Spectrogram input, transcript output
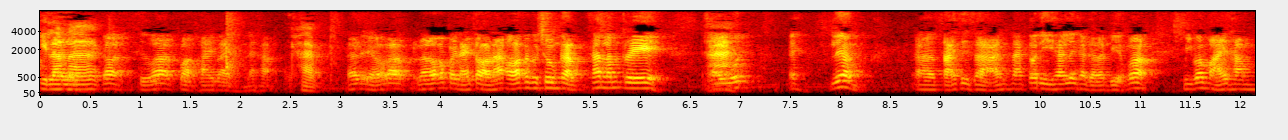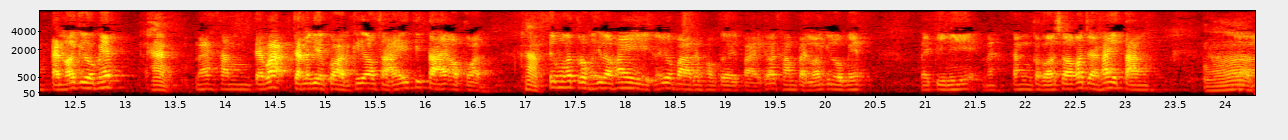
กินแล้วนะเออก็ถือว่าปลอดภัยไปนะครับ ครับ แล้วเดี๋ยวก็แล้วเราก็ไปไหนต่อนะอ๋อไปประชุมกับท่านรัฐมนตรีอ่าชัยวุฒิเอ้ยเรื่องเอ่อสายสื่อสารนะก็ดีครับเรื่องการจัดระเบียบก็มีเป้าหมายทำ800กิโลเมตรครับ นะทำแต่ว่าจัดระเบียบก่อนคือเอาสายที่ตายออกก่อน ครับ ซึ่งมันก็ตรงกับที่เราให้นโยบายทางคลองเตยไปก็ทำ800กิโลเมตร ในปีนี้นะทางกสชก็จะให้ตังค์อ๋อเอ่อ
